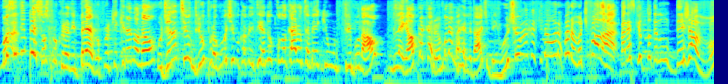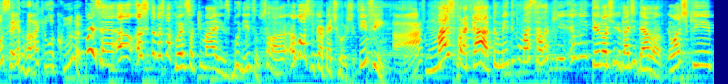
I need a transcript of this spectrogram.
você tem pessoas procurando emprego? Porque, querendo ou não, o Jonathan e o Drill, por algum motivo que eu não entendo, colocaram também aqui um tribunal, legal pra caramba, né, na realidade, bem útil. Caraca, que da hora. Mano, eu vou te falar, parece que eu tô tendo um déjà vu, sei lá, que loucura. Pois é, eu, eu sinto a mesma coisa, só que mais bonito, sei lá, eu gosto do carpete roxo. Enfim, Tá. mais pra cá, também tem uma sala que eu não entendo a utilidade dela. Eu acho que,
